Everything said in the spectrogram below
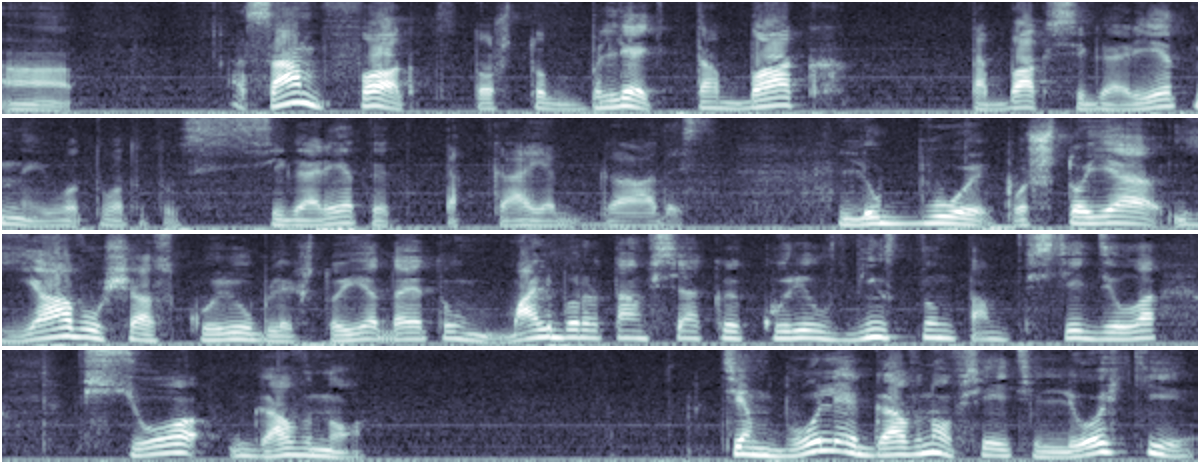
А, а сам факт, то, что, блядь, табак, табак сигаретный, вот, вот это сигареты, такая гадость любой. Вот что я Яву сейчас курю, блядь, что я до этого Мальборо там всякое курил, Винстон там все дела. Все говно. Тем более говно все эти легкие,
